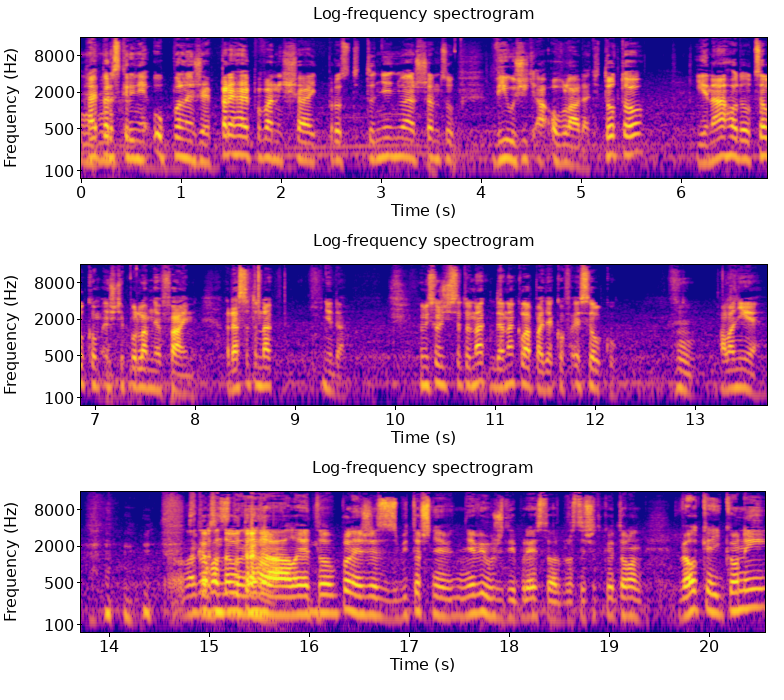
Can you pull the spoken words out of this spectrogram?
Mhm. Hyperscreen je úplne, že prehypovaný šajt, proste to nemáš šancu využiť a ovládať. Toto je náhodou celkom ešte podľa mňa fajn. A dá sa to na... Nedá. Myslím, že sa to na... dá naklápať ako v sl Hm. Ale nie. Na Skoro som to nedá, ale je to úplne že zbytočne nevyužitý priestor. Proste všetko je to len veľké ikony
